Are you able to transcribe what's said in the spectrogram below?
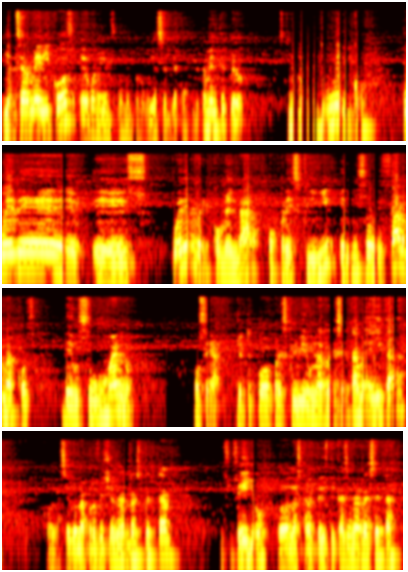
Y al ser médicos, eh, bueno, yo en este momento lo voy a hacer ya completamente, pero un médico puede, puede recomendar o prescribir el uso de fármacos de uso humano. O sea, yo te puedo prescribir una receta médica con la cédula profesional respecta su sello, todas las características de una receta,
